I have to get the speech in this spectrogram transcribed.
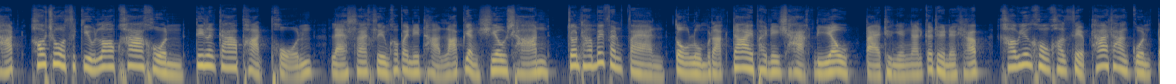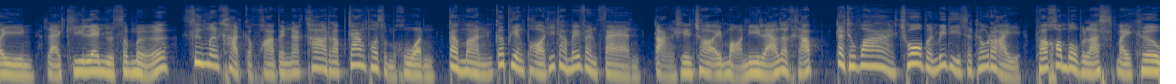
ชัดๆ เขาโชว์ skill ลอบฆ่าคน ตีลังกาผาดโผนและแทรกซึมเข้าไปในฐานลับอย่างเชี่ยวชาญ จนทำให้แฟนๆตกหลุมรักได้ภายในฉากเดียว แต่ถึงอย่างนั้นก็เถอะนะครับ เขายังคงคอนเซปต์ท่าทางกวนตีน และขี้เล่นอยู่เสมอ ซึ่งมันขัดกับความเป็นนักฆ่ารับจ้างพอสมควร แต่มันก็เพียงพอที่ทำให้แฟนๆต่างชื่นชอบไอ้หมอนี่แล้วล่ะครับ แต่ทว่าโชคมันไม่ดีสักเท่าไหร่เพราะครอมโบปูลอสไมเคิล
